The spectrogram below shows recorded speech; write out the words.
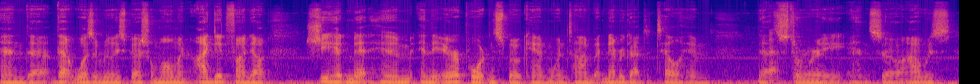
And uh, that was a really special moment. I did find out she had met him in the airport in Spokane one time, but never got to tell him that, That story. And so I was,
